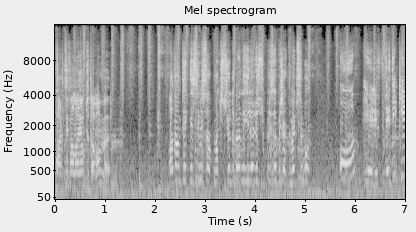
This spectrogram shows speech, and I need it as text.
Parti falan yoktu tamam mı? Adam teknesini satmak istiyordu. Ben de Hilal'e sürpriz yapacaktım. Hepsi bu. O herif dedi ki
